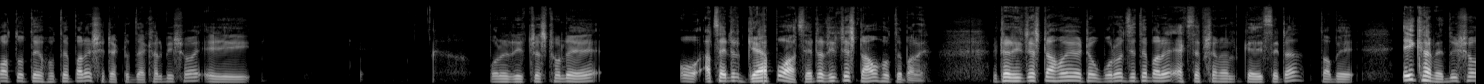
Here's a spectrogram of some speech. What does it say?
কততে হতে পারে সেটা একটা দেখার বিষয়। এই পরে রিট্রেস্ট হলে ও আচ্ছা এটার গ্যাপও আছে, এটা রিট্রেস্ট নাও হতে পারে। এটা রিটেস্ট না হয়ে এটা উপরেও যেতে পারে এক্সেপশনাল কেস এটা। তবে এইখানে দুইশো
